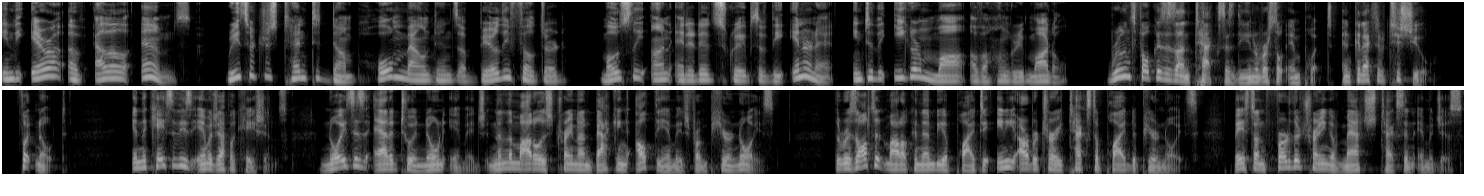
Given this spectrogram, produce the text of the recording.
in the era of LLMs, researchers tend to dump whole mountains of barely filtered, mostly unedited scrapes of the internet into the eager maw of a hungry model. Roon's focuses on text as the universal input and connective tissue. Footnote In the case of these image applications, Noise is added to a known image, and then the model is trained on backing out the image from pure noise. The resultant model can then be applied to any arbitrary text applied to pure noise, based on further training of matched text and images.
